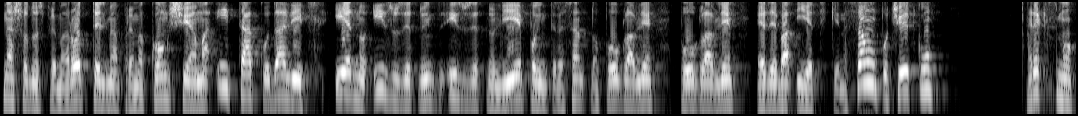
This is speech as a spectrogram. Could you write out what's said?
naš odnos prema roditeljima, prema komšijama i tako dalje. I jedno izuzetno, izuzetno lijepo, interesantno poglavlje, poglavlje edeba i etike. Na samom početku, Rekli smo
